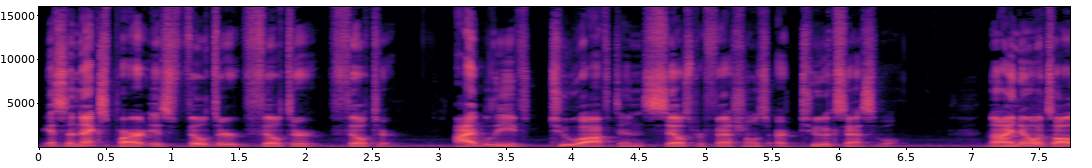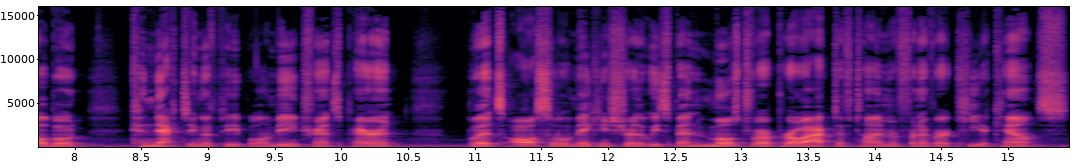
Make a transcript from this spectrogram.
I guess the next part is filter, filter, filter. I believe too often sales professionals are too accessible. Now, I know it's all about connecting with people and being transparent, but it's also about making sure that we spend most of our proactive time in front of our key accounts.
